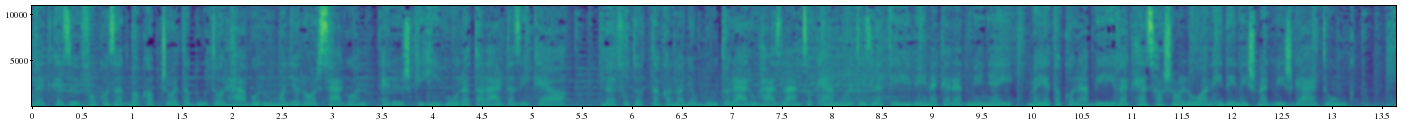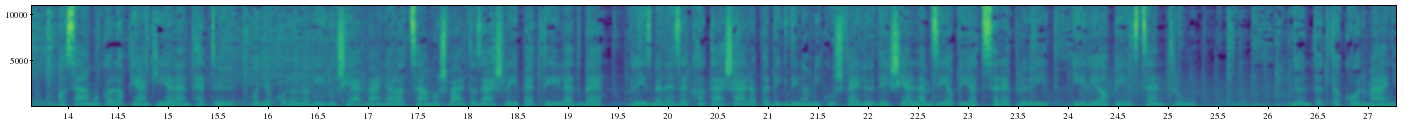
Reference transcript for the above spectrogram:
Következő fokozatba kapcsolt a bútorháború Magyarországon, erős kihívóra talált az IKEA. Befutottak a nagyobb bútoráruházláncok elmúlt üzleti évének eredményei, melyet a korábbi évekhez hasonlóan idén is megvizsgáltunk. A számok alapján kijelenthető, hogy a koronavírus járvány alatt számos változás lépett életbe, részben ezek hatására pedig dinamikus fejlődés jellemzi a piac szereplőit, írja a pénzcentrum. Döntött a kormány,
